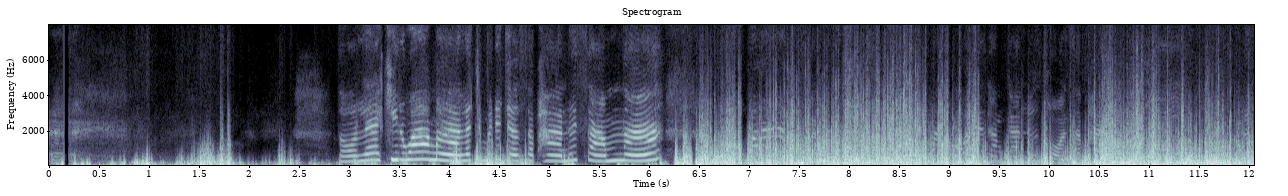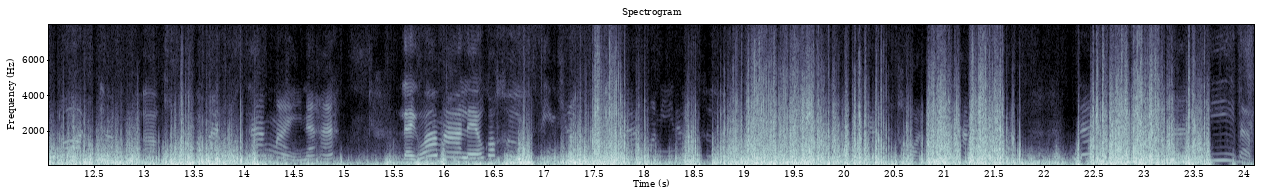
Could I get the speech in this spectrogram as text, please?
อตอนแรกคิดว่ามาแล้วจะไม่ได้เจอสะพานด้วยซ้ำนะเพราะว่าทานมาบอกาจะทำการรื้อถอนสะพานแล้วก็ทำเอ่อของประมาสร้างใหม่นะคะแต่ว่ามาแล้วก็คือสิ่งที่เราเจอนะตอนนี้นะคะคือการถอนทางน่าจะเป็นที่แบบ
